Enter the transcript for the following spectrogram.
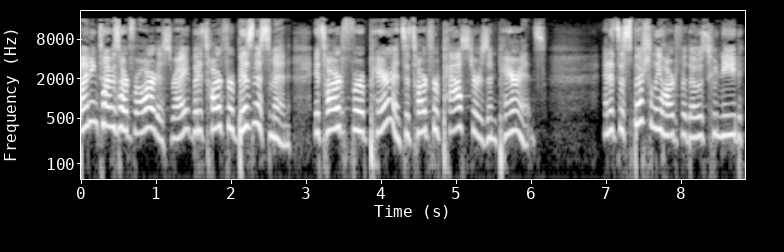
Finding time is hard for artists, right? But it's hard for businessmen. It's hard for parents. It's hard for pastors and parents. And it's especially hard for those who need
